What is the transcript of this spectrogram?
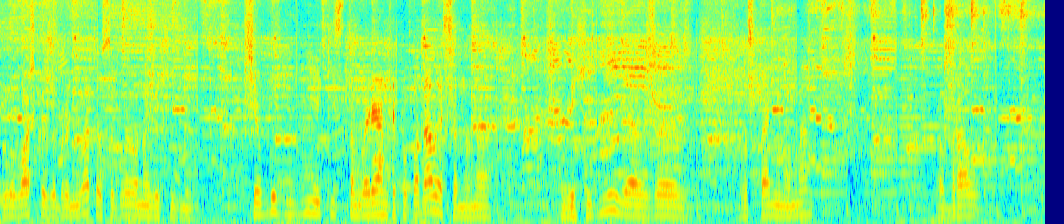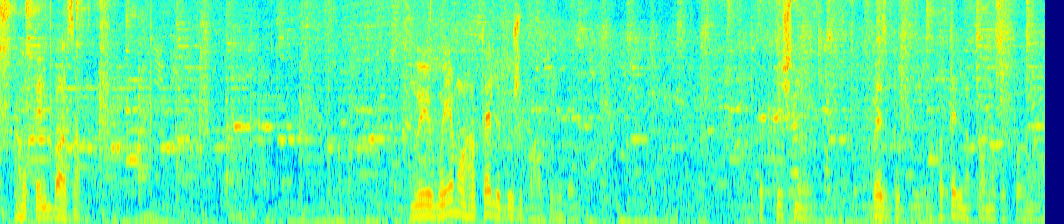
Було важко забронювати, особливо на вихідні. Ще в будні дні якісь там варіанти попадалися, але на вихідні я вже в останній момент обрав готель База. Ну і в моєму готелі дуже багато людей. Практично весь готель, напевно, заповнений.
